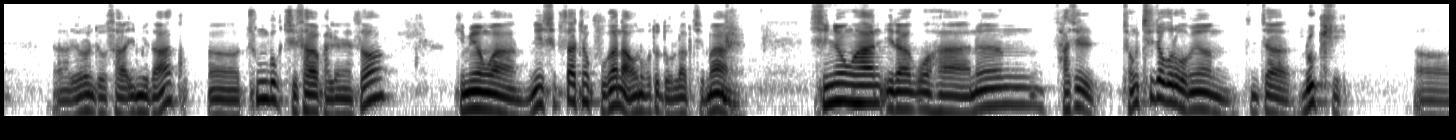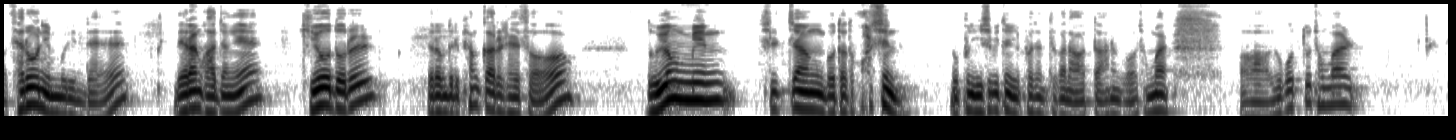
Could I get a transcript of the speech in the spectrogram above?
여론조사입니다. 구- 어, 충북지사 관련해서 김영환이 14.9가 나오는 것도 놀랍지만 신용환이라고 하는 사실 정치적으로 보면 진짜 루키 어, 새로운 인물인데 내란 과정의 기여도를 여러분들이 평가를 해서 노영민 실장보다도 훨씬 높은 22.1%가 나왔다 하는 거 정말 어, 이것도 정말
